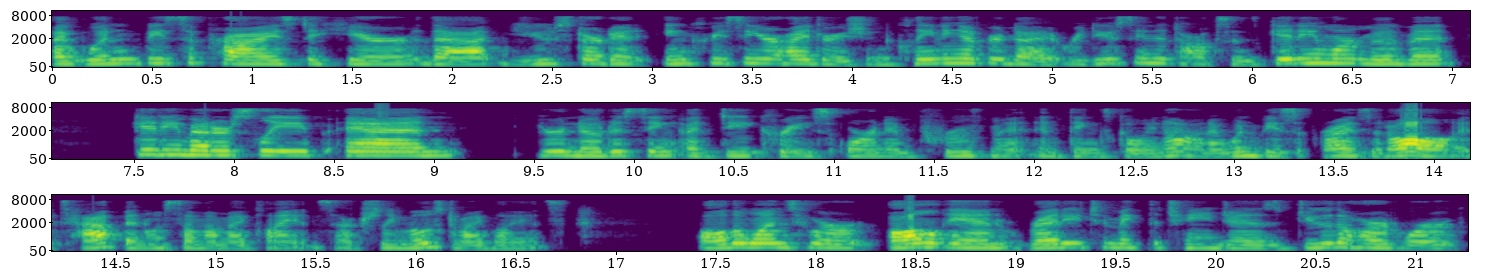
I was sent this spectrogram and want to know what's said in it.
I wouldn't be surprised to hear that you started increasing your hydration, cleaning up your diet, reducing the toxins, getting more movement, getting better sleep, and you're noticing a decrease or an improvement in things going on. I wouldn't be surprised at all. It's happened with some of my clients, actually, most of my clients. All the ones who are all in, ready to make the changes, do the hard work,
